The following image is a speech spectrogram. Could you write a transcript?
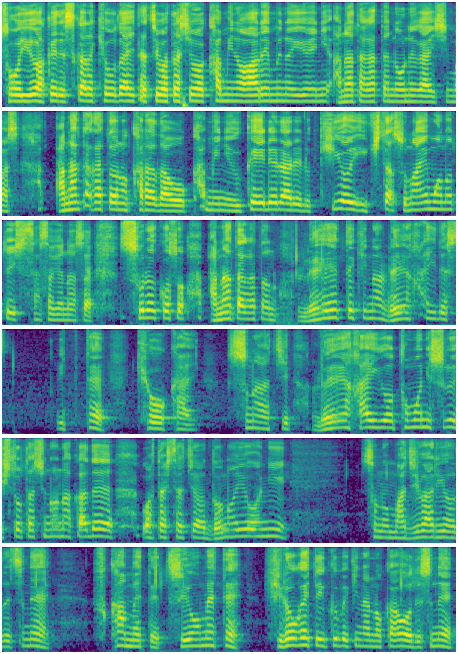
そういうわけですから兄弟たち私は神の憐れみのゆえにあなた方にお願いします。あなた方の体を神に受け入れられる清い生きた供え物として捧げなさい。それこそあなた方の霊的な礼拝です。と言って教会すなわち礼拝を共にする人たちの中で私たちはどのようにその交わりをですね深めて強めて広げていくべきなのかをですね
